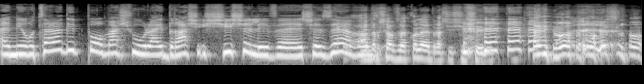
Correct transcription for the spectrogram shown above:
אני רוצה להגיד פה משהו אולי דרש אישי שלי ושזה, אבל... עד עכשיו זה הכל היה דרש אישי שלי. אני ממש לא,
